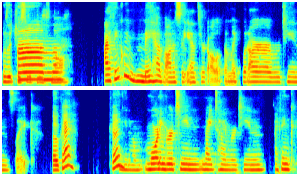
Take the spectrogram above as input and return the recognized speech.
was it just your Um, personal? I think we may have honestly answered all of them. Like, what are our routines? Like, Okay, good. you know, morning routine, nighttime routine. I think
